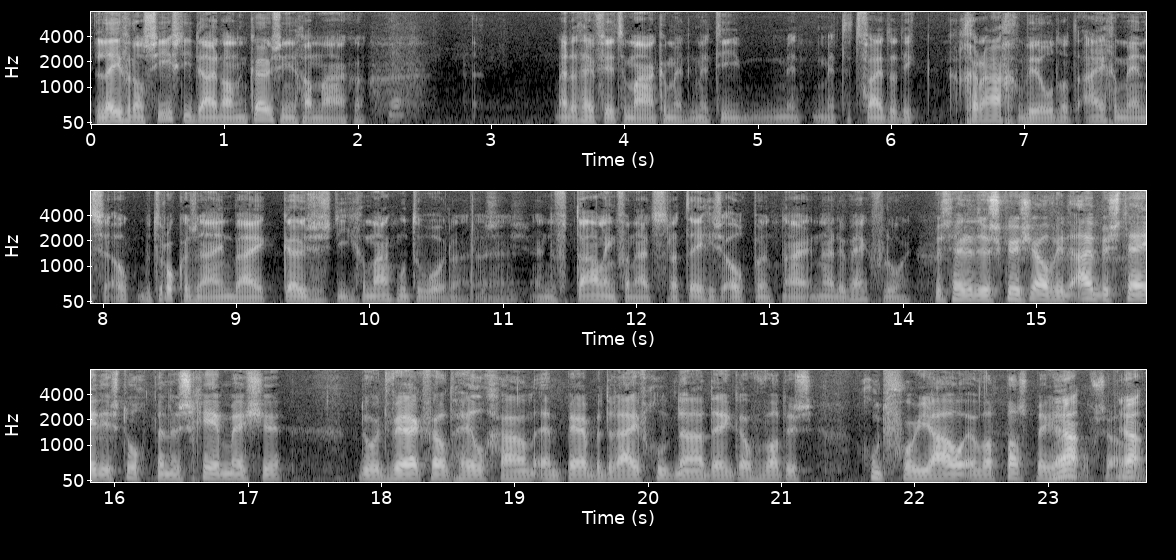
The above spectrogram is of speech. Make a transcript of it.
leveranciers die daar dan een keuze in gaan maken. Ja. Maar dat heeft weer te maken met, met, die, met, met het feit dat ik graag wil dat eigen mensen ook betrokken zijn bij keuzes die gemaakt moeten worden. Uh, en de vertaling vanuit strategisch oogpunt naar, naar de werkvloer. Dus de hele discussie over het uitbesteden is toch met een scheermesje door het werkveld heel gaan en per bedrijf goed nadenken over wat is goed voor jou en wat past bij jou Ja, of zo. ja,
